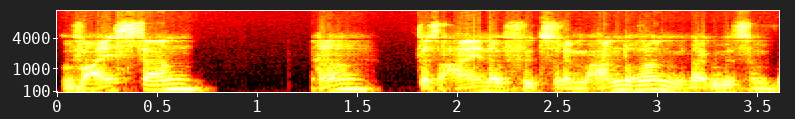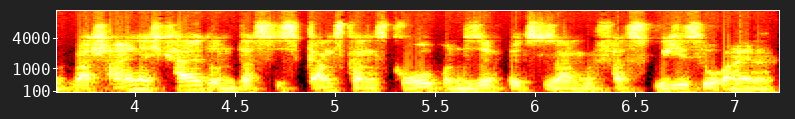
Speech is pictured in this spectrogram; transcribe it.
weiß dann, ja, das eine führt zu dem anderen mit einer gewissen Wahrscheinlichkeit und das ist ganz, ganz grob und simpel zusammengefasst, wie so ein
